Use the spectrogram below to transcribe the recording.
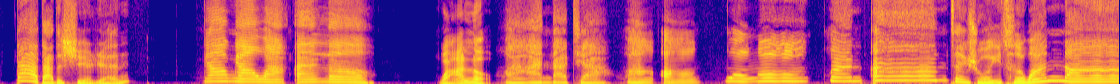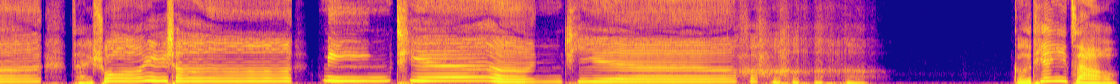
——大大的雪人。喵喵，晚安了，晚安了，晚安大家，晚安，晚安，晚安，再说一次晚安，再说一声明天见。呵呵呵呵呵。隔天一早，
